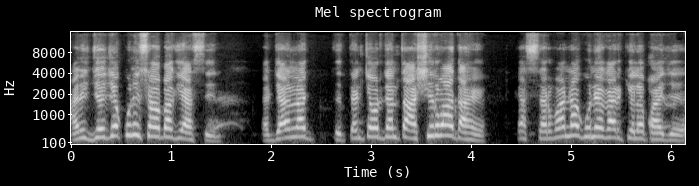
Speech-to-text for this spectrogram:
आणि जे जे कोणी सहभागी असतील ज्यांना त्यांच्यावर ज्यांचा आशीर्वाद आहे त्या सर्वांना गुन्हेगार केलं पाहिजे.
